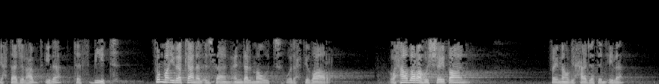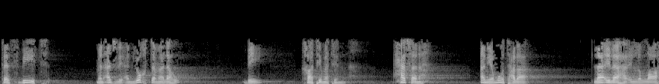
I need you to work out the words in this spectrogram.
يحتاج العبد إلى تثبيت. ثم إذا كان الإنسان عند الموت والاحتضار وحاضره الشيطان فإنه بحاجة إلى تثبيت من أجل أن يختم له بخاتمة حسنة أن يموت على لا إله إلا الله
